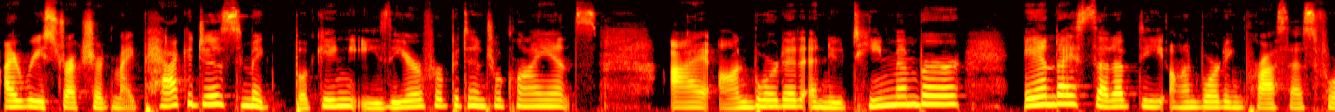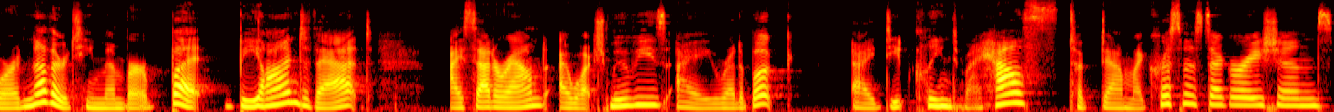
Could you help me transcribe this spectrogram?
I restructured my packages to make booking easier for potential clients. I onboarded a new team member and I set up the onboarding process for another team member. But beyond that, I sat around, I watched movies, I read a book, I deep cleaned my house, took down my Christmas decorations.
